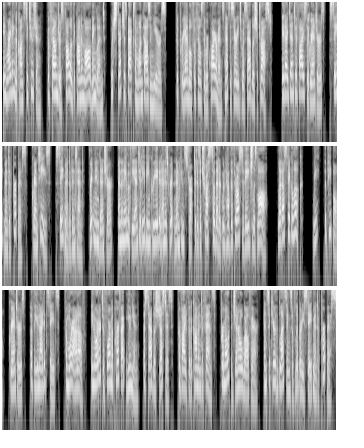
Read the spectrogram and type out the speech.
In writing the Constitution, the founders followed the common law of England, which stretches back some 1,000 years. The preamble fulfills the requirements necessary to establish a trust. It identifies the grantors, statement of purpose, grantees, statement of intent, written indenture, and the name of the entity being created and is written and constructed as a trust so that it would have the thrust of ageless law. Let us take a look. We, the people, grantors, of the United States, from or out of, in order to form a perfect union, establish justice, provide for the common defense, promote the general welfare, and secure the blessings of liberty statement of purpose.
